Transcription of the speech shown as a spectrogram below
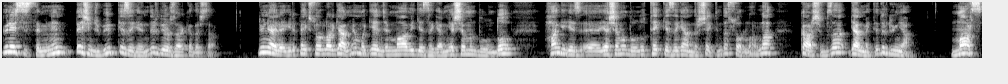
Güneş sisteminin 5. büyük gezegenidir diyoruz arkadaşlar. Dünya ile ilgili pek sorular gelmiyor ama gelince mavi gezegen yaşamın bulunduğu hangi gez e, yaşamın bulunduğu tek gezegendir şeklinde sorularla karşımıza gelmektedir dünya. Mars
